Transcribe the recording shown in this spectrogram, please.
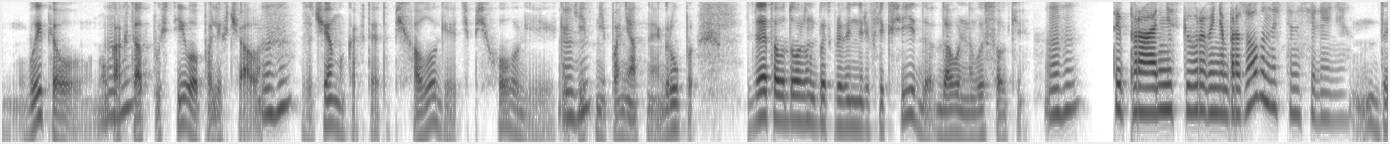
выпил, ну, Мгм. как-то отпустило, полегчало. Мгм. Зачем как-то это психология, эти психологи, какие-то непонятные группы. Для этого должен быть уровень рефлексии довольно высокий. Мгм. Ты про низкий уровень образованности населения? Да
